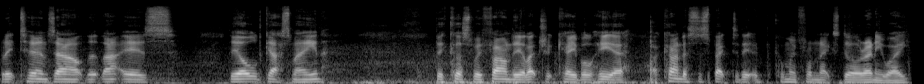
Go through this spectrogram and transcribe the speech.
but it turns out that that is the old gas main because we found the electric cable here. I kind of suspected it would be coming from next door anyway.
